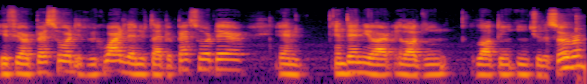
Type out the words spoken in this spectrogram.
If your password is required, then you type a password there, and and then you are logging logged in into the server.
